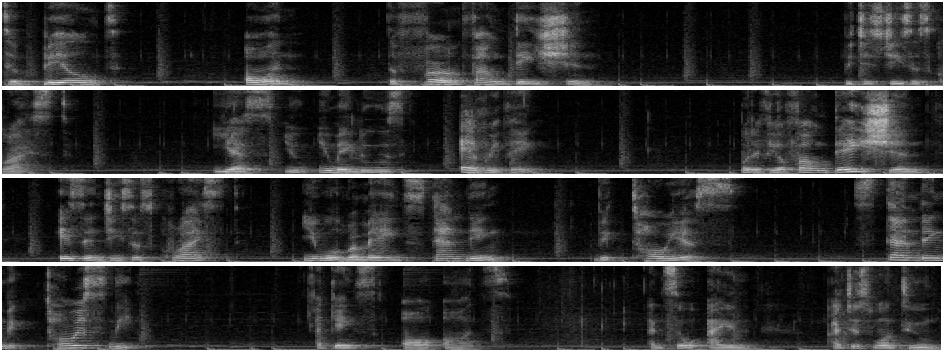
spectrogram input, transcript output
to build on the firm foundation, which is Jesus Christ. Yes, you, you may lose everything. But if your foundation is in Jesus Christ, you will remain standing victorious standing victoriously against all odds. And so I I just want to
